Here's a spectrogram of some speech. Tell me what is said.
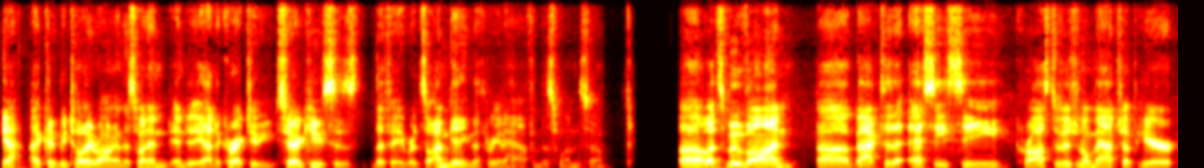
yeah, I could be totally wrong on this one. And and yeah, to correct you, Syracuse is the favorite, so I'm getting the three and a half in this one. So uh, let's move on. Uh, back to the SEC cross divisional matchup here.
